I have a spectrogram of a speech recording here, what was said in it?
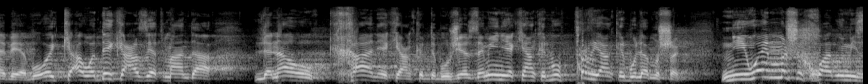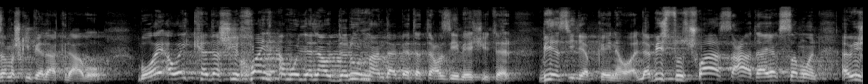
نەبێ بۆ ئەوەی کە ئەوەندەی کە عەزێتماندا لە ناو خانێکیان کردبوو ژێر زەمینێکیان کردبوو پڕیان کردبوو لە مشک نیوەی مشک خواربووی میزە مشکی پێدا کرابوو بۆی ئەوەی کە دەشی خۆین هەموو لە ناو دەروونماندا بێتە تەعزیبێکی تر بێزی لێ بکەینەوە لە بیست و چوار سەعاتا یەک سەمون ئەویش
